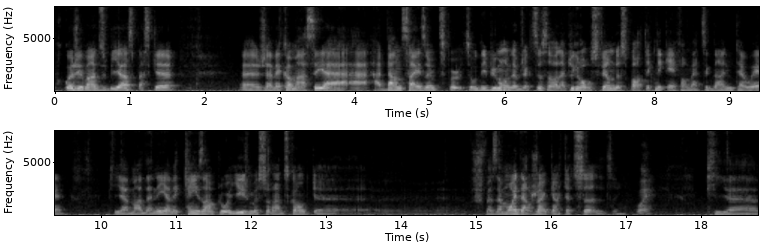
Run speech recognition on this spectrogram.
pourquoi j'ai vendu BIOS? Parce que euh, j'avais commencé à, à, à downsizer un petit peu. Au début, mon objectif, c'est d'avoir la plus grosse firme de support technique et informatique dans l'Outaouais. Puis à un moment donné, avec 15 employés, je me suis rendu compte que euh, je faisais moins d'argent que quand j'étais tout seul. tu sais. Ouais. Puis, euh,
